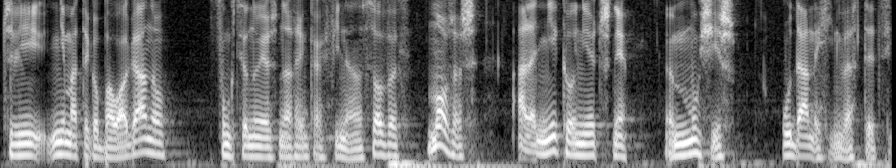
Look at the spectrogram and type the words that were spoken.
czyli nie ma tego bałaganu, funkcjonujesz na rynkach finansowych, możesz, ale niekoniecznie musisz udanych inwestycji.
